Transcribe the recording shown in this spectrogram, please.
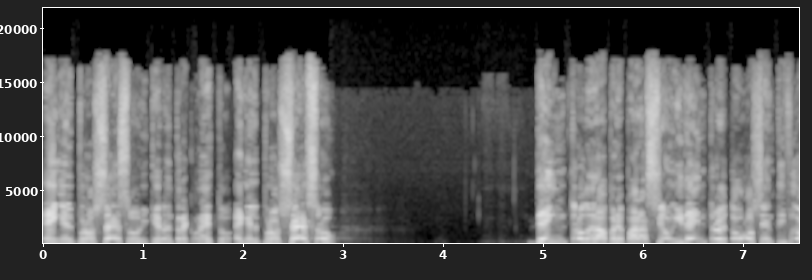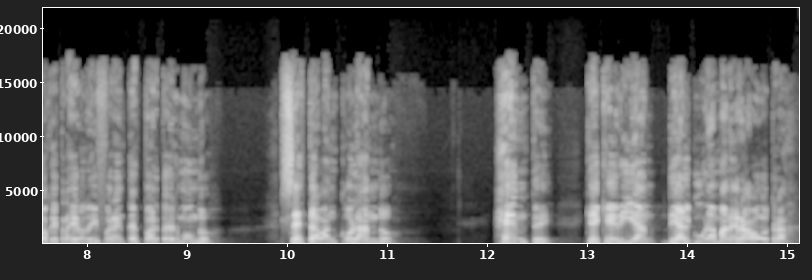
en el proceso, y quiero entrar con esto, en el proceso dentro de la preparación y dentro de todos los científicos que trajeron de diferentes partes del mundo, se estaban colando gente que querían de alguna manera u otra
